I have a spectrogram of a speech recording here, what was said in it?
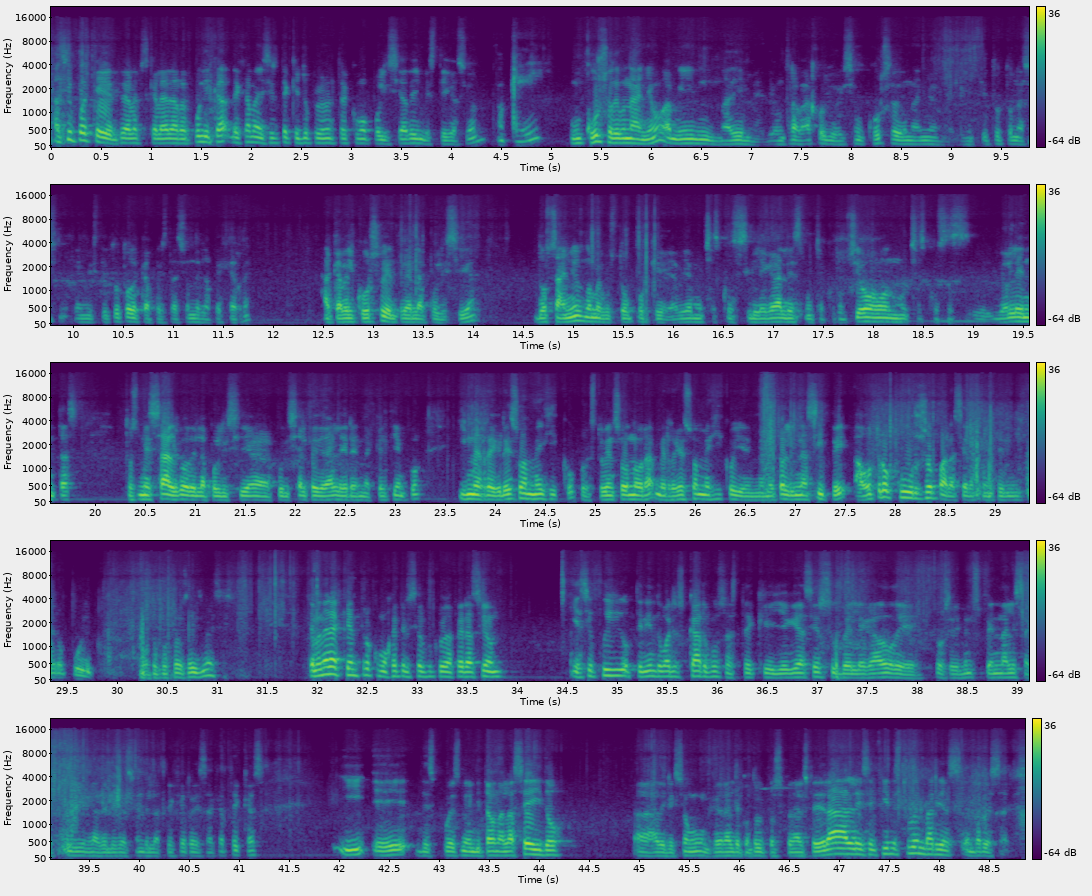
Así fue que entré a la Fiscalía de la República. Déjame decirte que yo primero entré como policía de investigación. Ok. Un curso de un año. A mí nadie me dio un trabajo. Yo hice un curso de un año en el Instituto, en el Instituto de Capacitación de la PGR. Acabé el curso y entré a la policía. Dos años no me gustó porque había muchas cosas ilegales, mucha corrupción, muchas cosas eh, violentas. Entonces me salgo de la Policía Judicial Federal, era en aquel tiempo, y me regreso a México, porque estuve en Sonora, me regreso a México y me meto al INACIPE a otro curso para ser agente del Ministerio Público, otro curso de seis meses. De manera que entro como agente del Ministerio Público de la Federación y así fui obteniendo varios cargos hasta que llegué a ser subdelegado de procedimientos penales aquí en la delegación de la PGR de Zacatecas y eh, después me invitaron a la CEIDO, a Dirección General de Control de Procesos Penales Federales, en fin, estuve en varias, en varias áreas.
